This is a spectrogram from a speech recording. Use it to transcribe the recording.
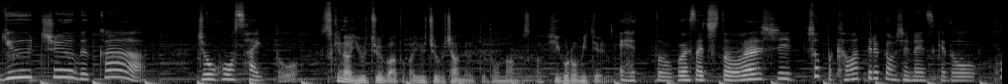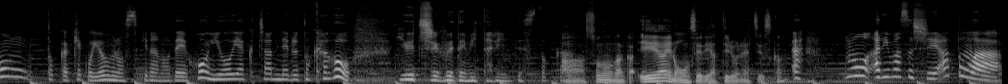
YouTube か情報サイト。好きな YouTuber とか YouTube チャンネルってどんなんですか？日頃見てる。えっとごめんなさい。ちょっと私ちょっと変わってるかもしれないですけど本とか結構読むの好きなので本要約チャンネルとかを YouTube で見たりですとあかーそのなんか AI の音声でやってるようなやつですか？もありますしあとは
